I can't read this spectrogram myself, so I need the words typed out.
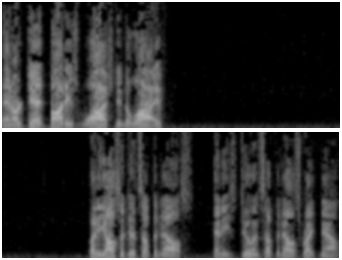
and our dead bodies washed into life. But He also did something else and he's doing something else right now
